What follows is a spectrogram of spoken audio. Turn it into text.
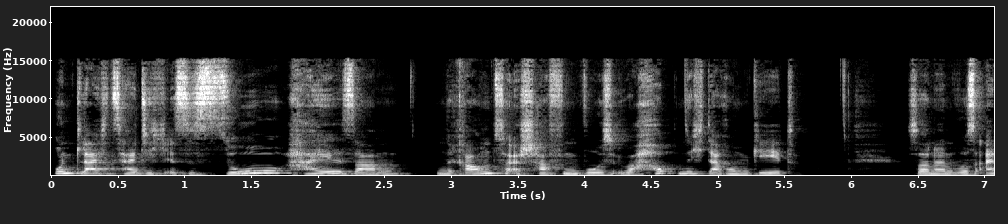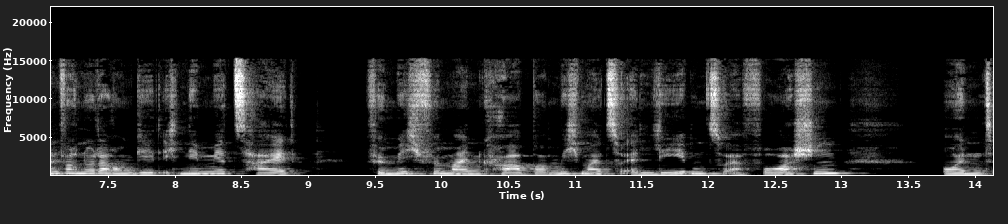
Und gleichzeitig ist es so heilsam, einen Raum zu erschaffen, wo es überhaupt nicht darum geht, sondern wo es einfach nur darum geht, ich nehme mir Zeit für mich, für meinen Körper, mich mal zu erleben, zu erforschen und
